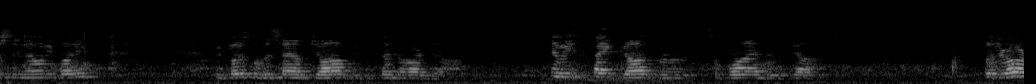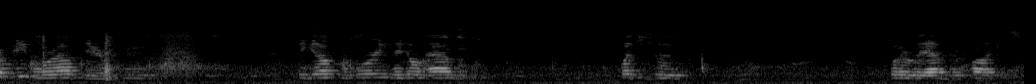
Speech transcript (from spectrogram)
personally know anybody. But most of us have jobs and depend on our jobs. And we thank God for supplying those jobs. But there are people who are out there who they get up in the morning, they don't have much to whatever they have in their pockets.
